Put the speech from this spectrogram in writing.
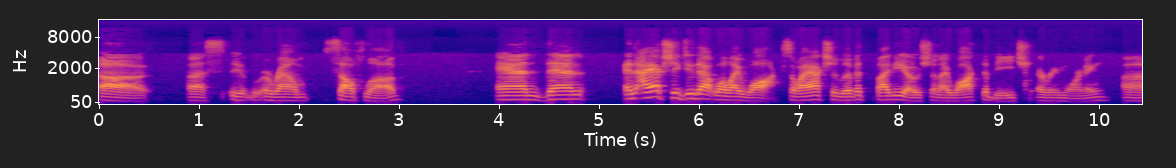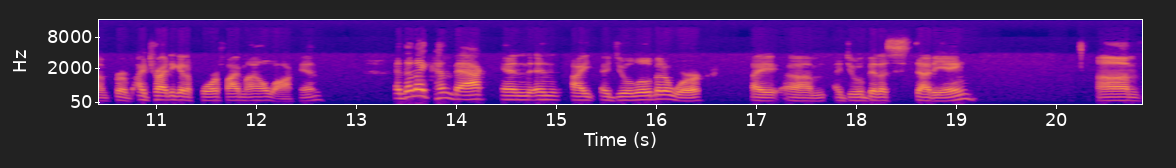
uh, uh, around self love. And then, and I actually do that while I walk. So I actually live at, by the ocean. I walk the beach every morning. Um, for I try to get a four or five mile walk in. And then I come back and, and I, I do a little bit of work. I, um, I do a bit of studying. Um,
